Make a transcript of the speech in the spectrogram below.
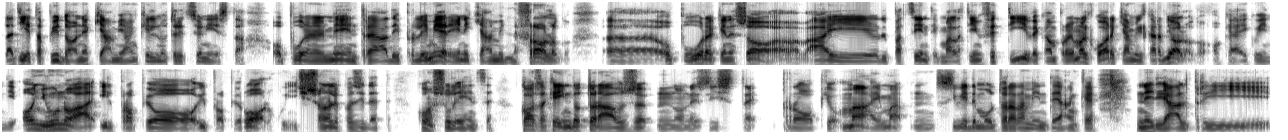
la dieta più idonea, chiami anche il nutrizionista. Oppure nel mentre ha dei problemi ai reni, chiami il nefrologo. Uh, oppure, che ne so, hai il paziente in malattie infettive che ha un problema al cuore, chiami il cardiologo. Ok, quindi ognuno ha il proprio, il proprio ruolo. Quindi ci sono le cosiddette consulenze, cosa che in Dottor House non esiste proprio mai, ma mh, si vede molto raramente anche negli altri,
